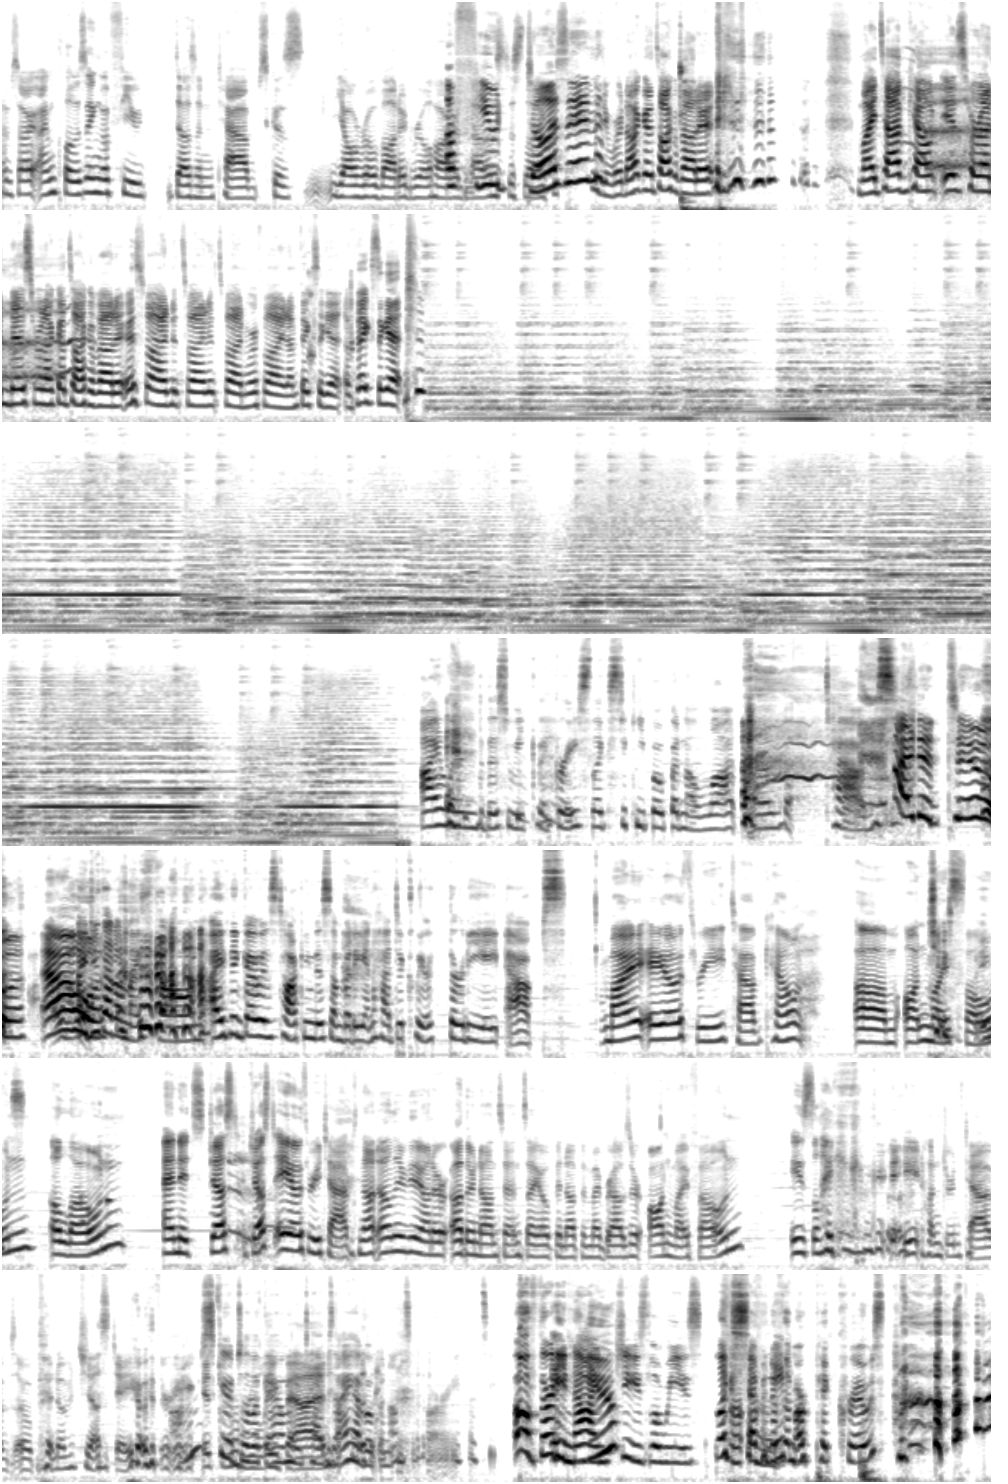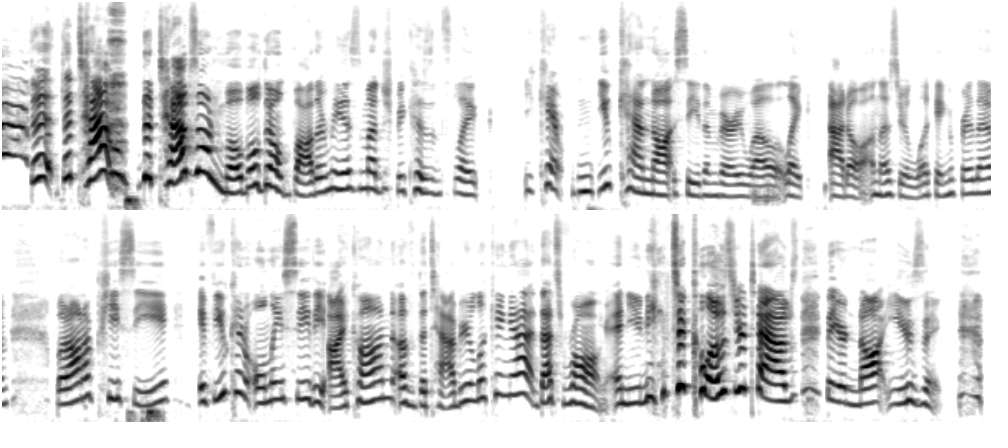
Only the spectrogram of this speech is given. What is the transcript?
I'm sorry, I'm closing a few dozen tabs because y'all roboted real hard. A few just like, dozen? We're not gonna talk about it. My tab count is horrendous. We're not gonna talk about it. It's fine. It's fine. It's fine. We're fine. I'm fixing it. I'm fixing it. this week that Grace likes to keep open a lot of tabs. I did too. Ow. I do that on my phone. I think I was talking to somebody and had to clear 38 apps. My AO3 tab count um on my Jeez, phone thanks. alone and it's just just AO3 tabs, not only the other other nonsense I open up in my browser on my phone is like 800 tabs open of just AO3. I'm It's scared to look at how many bad. tabs I have open on Safari. Let's see. Oh, 39! you- Jeez Louise. Like seven of them are pick crews. the the tab the tabs on mobile don't bother me as much because it's like you can't you cannot see them very well like at all unless you're looking for them but on a pc if you can only see the icon of the tab you're looking at that's wrong and you need to close your tabs that you're not using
